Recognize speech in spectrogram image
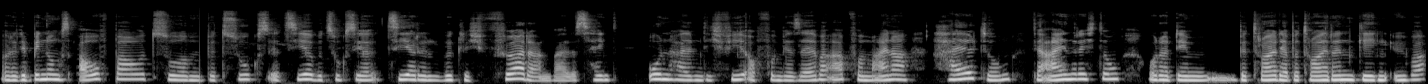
oder der Bindungsaufbau zum Bezugserzieher, Bezugserzieherin wirklich fördern, weil es hängt unheimlich viel auch von mir selber ab, von meiner Haltung der Einrichtung oder dem Betreuer, der Betreuerin gegenüber.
